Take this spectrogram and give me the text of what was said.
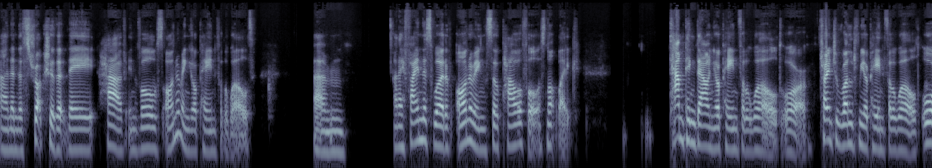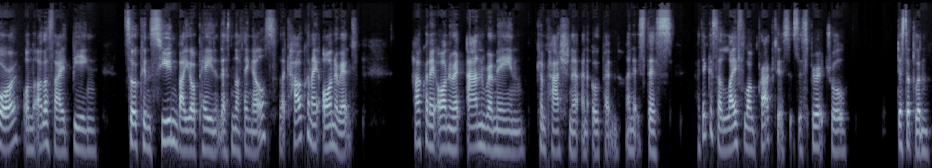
And then the structure that they have involves honoring your pain for the world. Um, and I find this word of honoring so powerful. It's not like tamping down your pain for the world or trying to run from your pain for the world, or on the other side, being so consumed by your pain that there's nothing else. Like, how can I honor it? How can I honor it and remain compassionate and open? And it's this, I think it's a lifelong practice, it's a spiritual discipline.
